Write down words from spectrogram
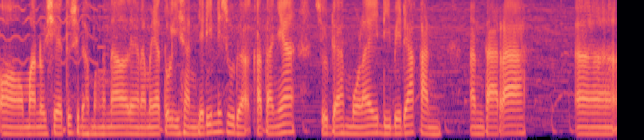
oh, manusia itu sudah mengenal yang namanya tulisan. Jadi ini sudah katanya sudah mulai dibedakan antara uh,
